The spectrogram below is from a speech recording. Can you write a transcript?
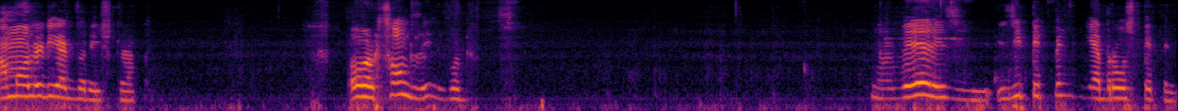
I'm already at the racetrack. Oh, it sounds really good. Where is he? Is he Pippin? Yeah, bro's Pippin.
